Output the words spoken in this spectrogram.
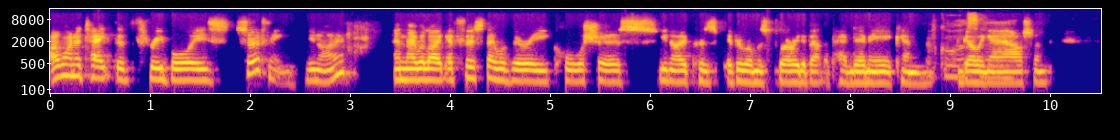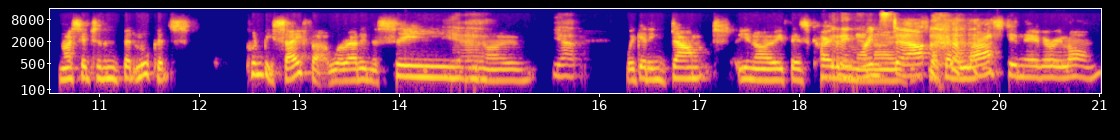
i want to take the three boys surfing you know and they were like at first they were very cautious you know because everyone was worried about the pandemic and course, going yeah. out and and i said to them but look it's couldn't be safer we're out in the sea yeah. you know yeah we're getting dumped you know if there's covid in our nose, out. it's not going to last in there very long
